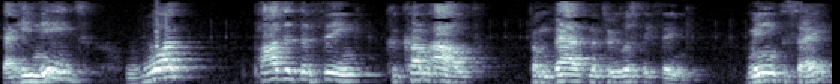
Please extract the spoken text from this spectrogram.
that he needs, what positive thing could come out from that materialistic thing. Meaning to say,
